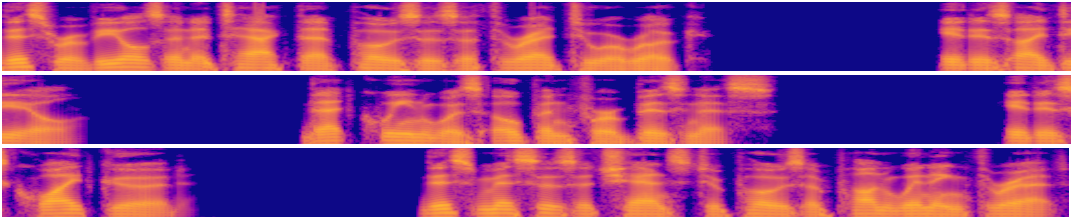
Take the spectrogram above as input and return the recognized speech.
This reveals an attack that poses a threat to a rook. It is ideal. That queen was open for business. It is quite good. This misses a chance to pose a pawn-winning threat.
